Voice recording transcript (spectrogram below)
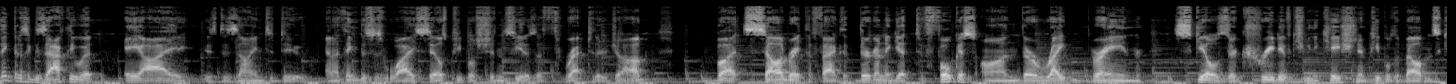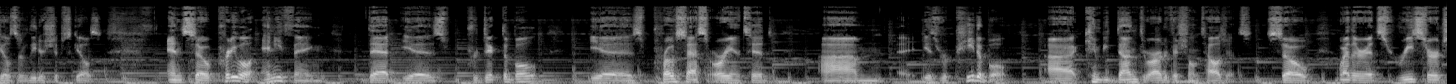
think that's exactly what AI is designed to do. And I think this is why salespeople shouldn't see it as a threat to their job, but celebrate the fact that they're going to get to focus on their right brain skills, their creative communication and people development skills, their leadership skills. And so, pretty well anything that is predictable, is process oriented, um, is repeatable uh, can be done through artificial intelligence. So whether it's research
